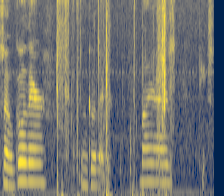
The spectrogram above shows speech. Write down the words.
So go there and go there. Bye guys. Peace.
